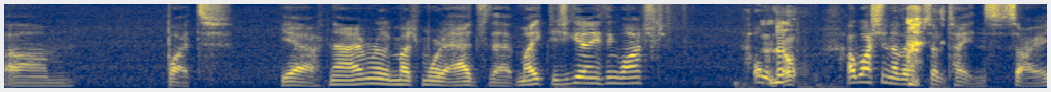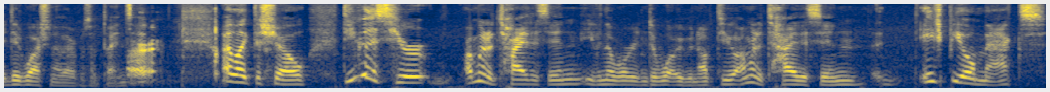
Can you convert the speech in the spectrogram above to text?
Um, but yeah, no, I haven't really much more to add to that. Mike, did you get anything watched? Oh no. I watched another episode of Titans. Sorry, I did watch another episode of Titans. All right. I like the show. Do you guys hear? I'm going to tie this in, even though we're into what we've been up to. I'm going to tie this in. HBO Max.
